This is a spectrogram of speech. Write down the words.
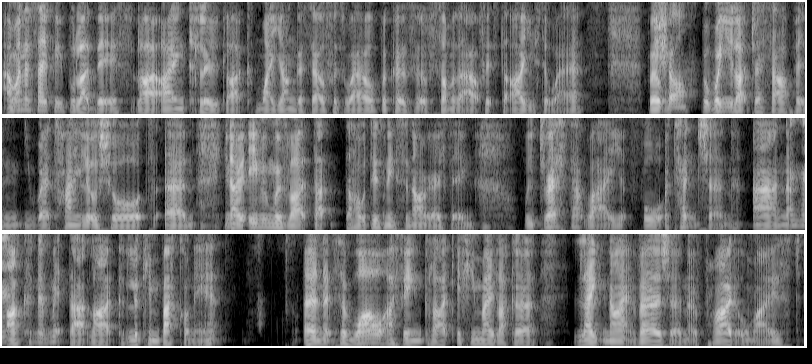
And when I say people like this, like I include like my younger self as well because of some of the outfits that I used to wear. But Sure. but when you like dress up and you wear tiny little shorts and you know even with like that the whole Disney scenario thing, we dress that way for attention. And mm-hmm. I can admit that, like looking back on it. And so while I think like if you made like a late night version of Pride almost,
